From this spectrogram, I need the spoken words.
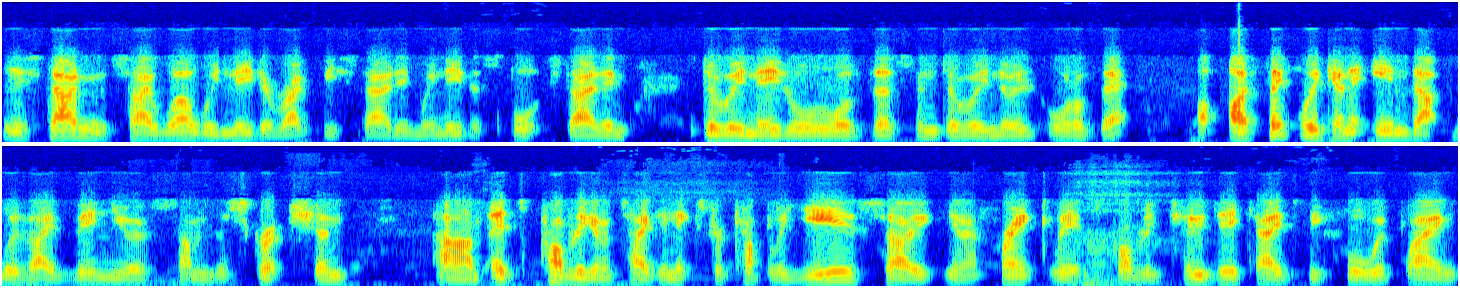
they're starting to say, well, we need a rugby stadium, we need a sports stadium. Do we need all of this and do we need all of that? I- think we're going to end up with a venue of some description. Um, it's probably going to take an extra couple of years. So, you know, frankly, it's probably two decades before we're playing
